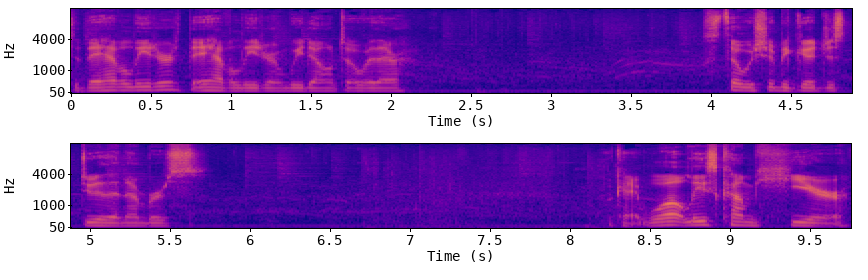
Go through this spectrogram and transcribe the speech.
Do they have a leader? They have a leader and we don't over there. Still, we should be good just due to the numbers. Okay, we'll at least come here.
